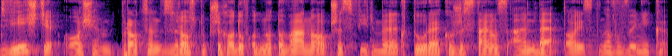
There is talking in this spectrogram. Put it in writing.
208% wzrostu przychodów odnotowano przez firmy, które korzystają z AMB. To jest nowy wynik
